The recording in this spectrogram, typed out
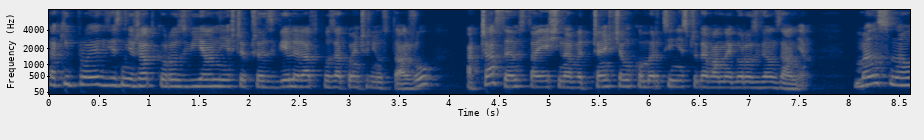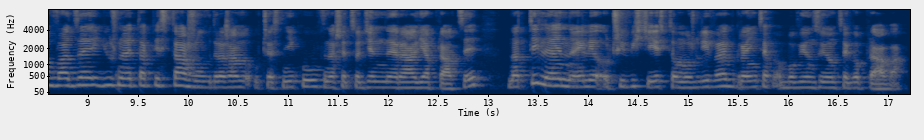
Taki projekt jest nierzadko rozwijany jeszcze przez wiele lat po zakończeniu stażu, a czasem staje się nawet częścią komercyjnie sprzedawanego rozwiązania. Mając to na uwadze, już na etapie stażu wdrażamy uczestników w nasze codzienne realia pracy, na tyle, na ile oczywiście jest to możliwe w granicach obowiązującego prawa.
